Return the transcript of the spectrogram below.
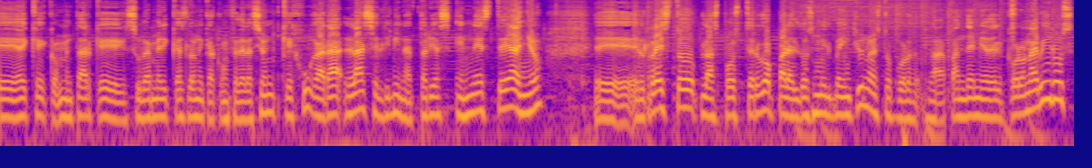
Eh, hay que comentar que Sudamérica es la única confederación que jugará las eliminatorias en este año. Eh, el resto las postergó para el 2021, esto por la pandemia del coronavirus.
